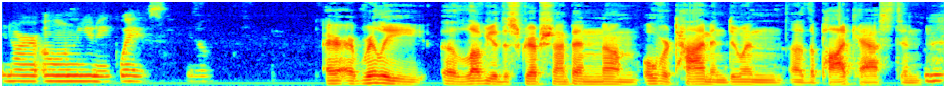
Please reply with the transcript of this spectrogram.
in our own unique ways. You know. I, I really uh, love your description. I've been um, over time and doing uh, the podcast and Mhm.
